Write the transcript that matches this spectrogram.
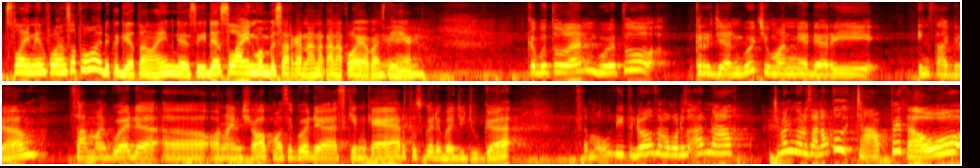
Selain influencer tuh lo ada kegiatan lain gak sih? Dan selain membesarkan anak-anak lo ya pastinya Kebetulan gue tuh kerjaan gue cuman ya dari Instagram sama gue ada eh, online shop, maksudnya gue ada skincare, terus gue ada baju juga, sama udah itu doang sama ngurus anak. Cuman ngurus anak tuh capek tau.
